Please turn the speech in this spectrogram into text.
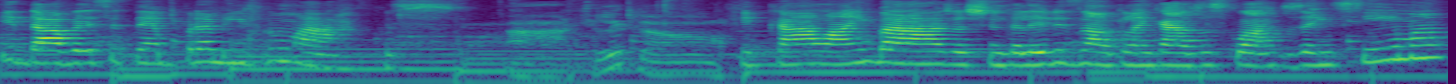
e dava esse tempo pra mim e pro Marcos. Ah, que legal. Ficar lá embaixo assistindo televisão, que lá em casa os quartos é em cima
